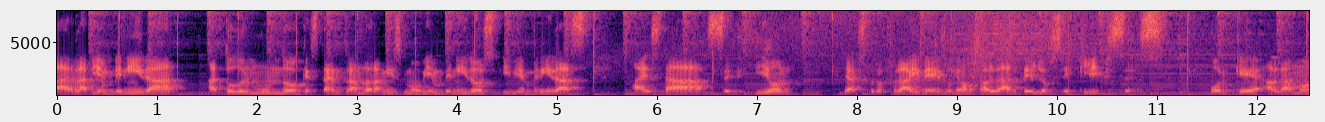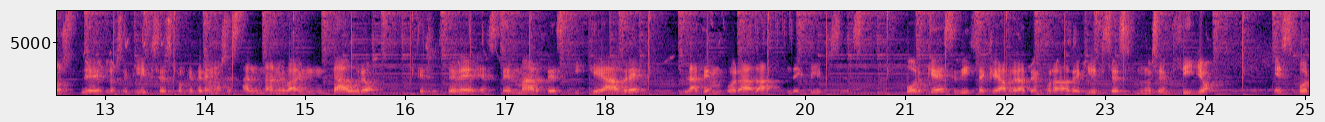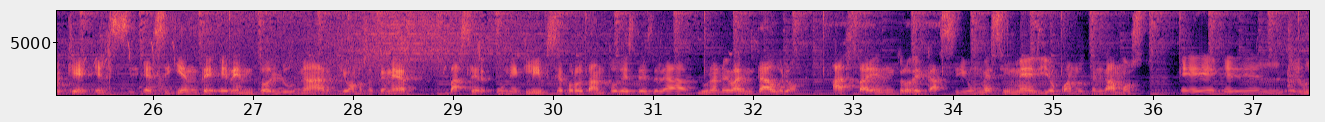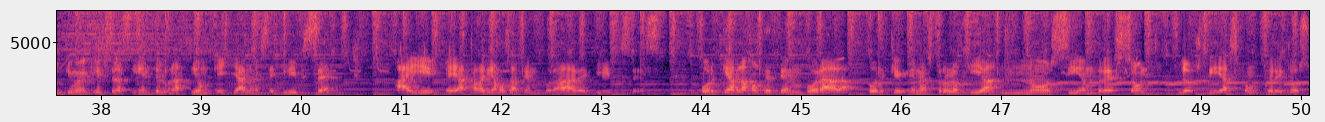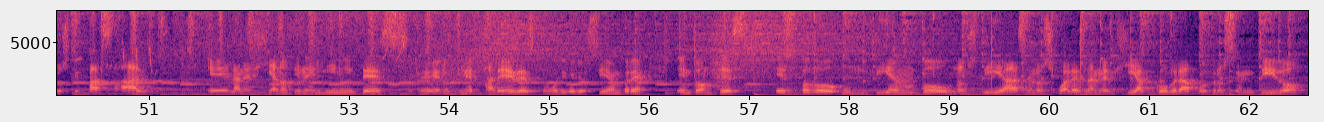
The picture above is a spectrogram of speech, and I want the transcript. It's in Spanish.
dar la bienvenida a todo el mundo que está entrando ahora mismo. Bienvenidos y bienvenidas a esta sección de Astro Fridays donde vamos a hablar de los eclipses. ¿Por qué hablamos de los eclipses? Porque tenemos esta luna nueva en Tauro que sucede este martes y que abre la temporada de eclipses. ¿Por qué se dice que abre la temporada de eclipses? Muy sencillo, es porque el, el siguiente evento lunar que vamos a tener va a ser un eclipse, por lo tanto, desde, la luna nueva en Tauro hasta dentro de casi un mes y medio, cuando tengamos eh, el, último eclipse, la siguiente lunación, que ya no es eclipse, ahí eh, acabaríamos la temporada de eclipses. ¿Por qué hablamos de temporada? Porque en astrología no siempre son los días concretos los que pasa algo. Eh, la energía no tiene límites, no tiene paredes, como digo yo siempre. Entonces, es todo un tiempo, unos días en los cuales la energía cobra otro sentido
